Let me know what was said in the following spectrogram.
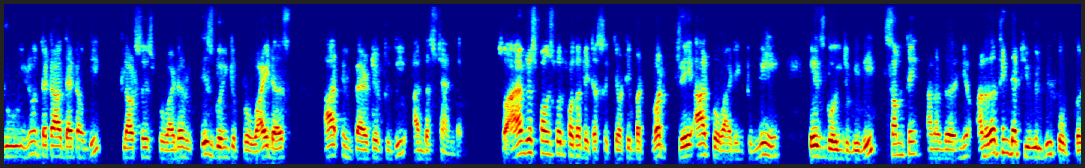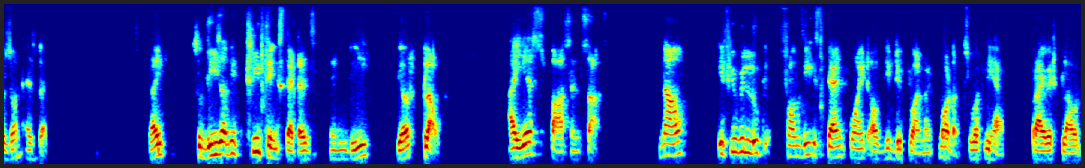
to you know that are that of the cloud service provider is going to provide us are imperative to the understanding. So I am responsible for the data security, but what they are providing to me is going to be the something another you know, another thing that you will be focused on as well, right? So these are the three things that is in the your cloud, IaaS, PaaS, and SaaS. Now, if you will look from the standpoint of the deployment model, so what we have private cloud,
